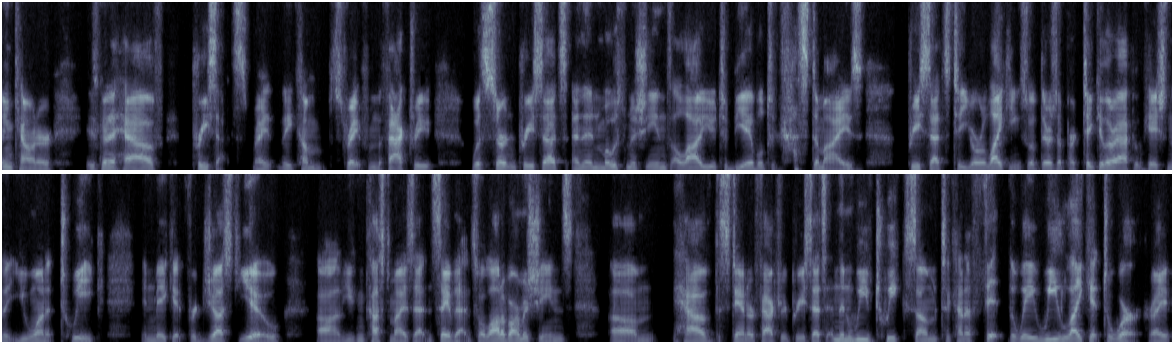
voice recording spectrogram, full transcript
encounter is going to have presets, right? They come straight from the factory with certain presets. And then most machines allow you to be able to customize presets to your liking. So if there's a particular application that you want to tweak and make it for just you, uh, you can customize that and save that. And so a lot of our machines um, have the standard factory presets, and then we've tweaked some to kind of fit the way we like it to work, right?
